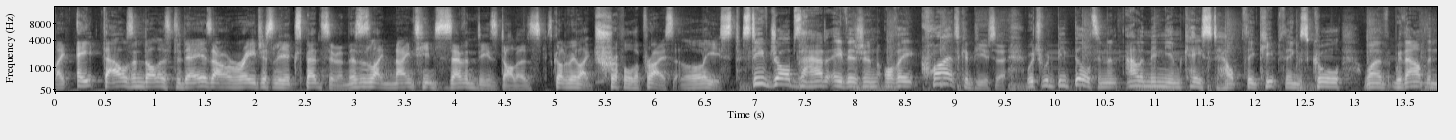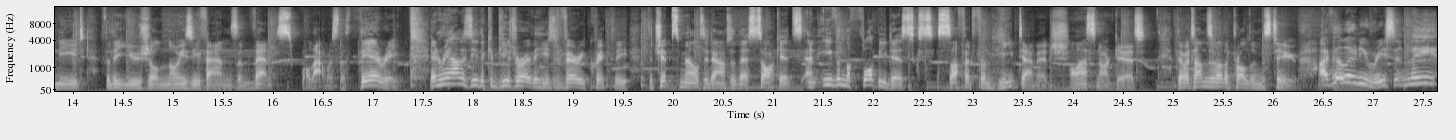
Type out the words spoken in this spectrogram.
like $8,000 today is outrageously expensive, and this is like 1970s dollars. It's gotta be like triple the price at least. Steve Jobs had a vision of a quiet computer, which would be built in an aluminium case to help th keep things cool without the need for the usual noisy fans and vents. Well, that was the theory. In reality, the computer overheated very quickly, the chips melted out of their sockets, and even the floppy disks suffered from heat damage. Well, that's not good. There were tons of other problems too. I feel only recently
